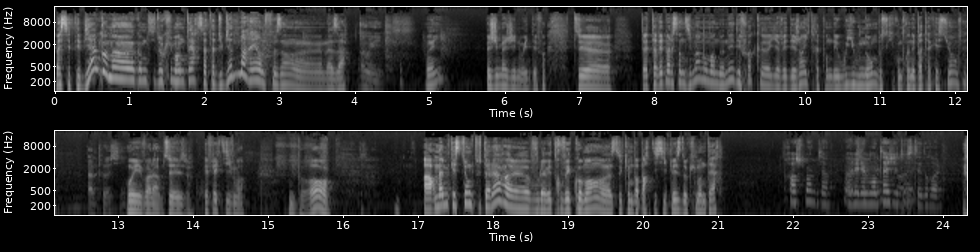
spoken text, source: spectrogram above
bah, c'était bien comme, euh, comme petit documentaire. Ça t'a dû bien te marrer en le faisant, euh, Lazare. Oui. Oui? J'imagine, oui, des fois. Tu, euh, T'avais pas le sentiment à un moment donné, des fois, qu'il y avait des gens, ils te répondaient oui ou non parce qu'ils comprenaient pas ta question, en fait? Un peu aussi. Oui, voilà, c'est effectivement. Bon. Alors, même question que tout à l'heure, euh, vous l'avez trouvé comment, euh, ceux qui n'ont pas participé à ce documentaire? Franchement, bien. Avec les montages et tout, c'était drôle.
